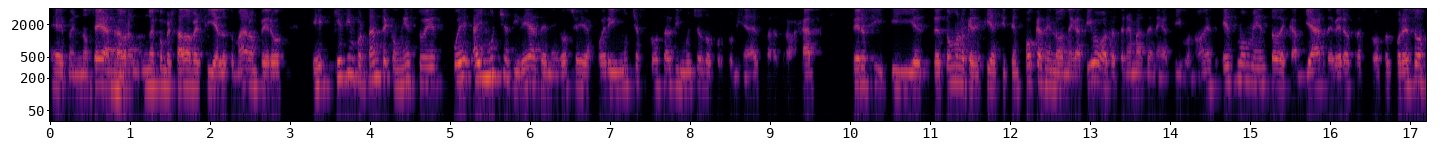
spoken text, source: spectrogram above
Eh, pues no sé, hasta ahora no he conversado a ver si ya lo tomaron, pero eh, ¿Qué es importante con esto? Es, hay muchas ideas de negocio ahí afuera y muchas cosas y muchas oportunidades para trabajar. Pero sí, y tomo lo que decía, si te enfocas en lo negativo vas a tener más de negativo, ¿no? Es, es momento de cambiar, de ver otras cosas. Por eso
